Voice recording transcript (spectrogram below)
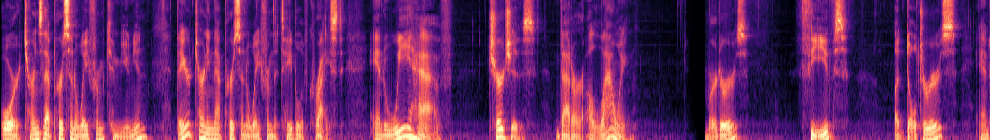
or turns that person away from communion, they are turning that person away from the table of Christ. And we have churches that are allowing murderers, thieves, adulterers, and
